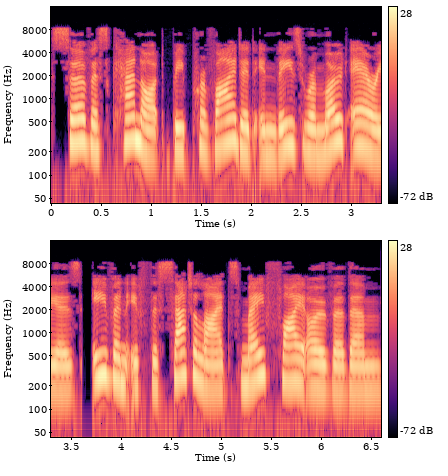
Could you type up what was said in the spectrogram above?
service cannot be provided in these remote areas, even if the satellites may fly over them.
